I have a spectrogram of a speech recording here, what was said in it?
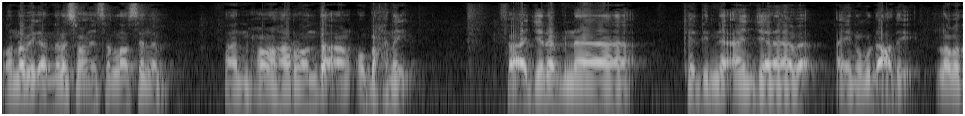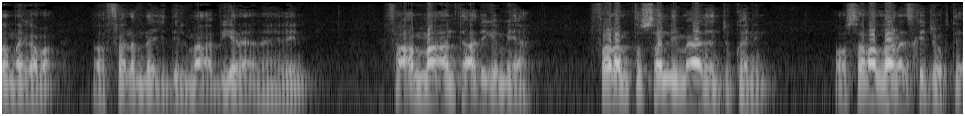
oo nabiga ad nala socnay sal l slam aan muxuu ahaa roonda aan u baxnay fa ajnabnaa kadibna aan janaaba ay nagu dhacday labada nagaba falam najid ilmaa biyana aan helin fa amaa anta adiga miya falam tusalli ma aadan tukanin oo salaadlaana iska joogtay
